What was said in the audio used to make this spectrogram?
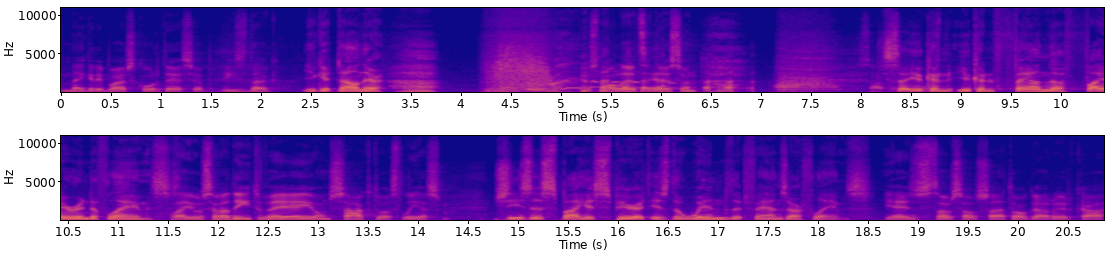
negrib vairs kurties, ja izdeg, You get down there. jūs noliecaties un So you can, you can fan the fire into flames. lai jūs radītu vēju un sāktos liesma. Jesus, by his Spirit, is the wind that fans our flames. Jēzus caur savu svēto garu ir kā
